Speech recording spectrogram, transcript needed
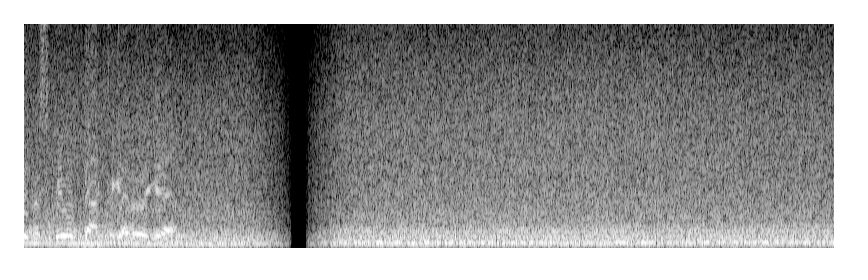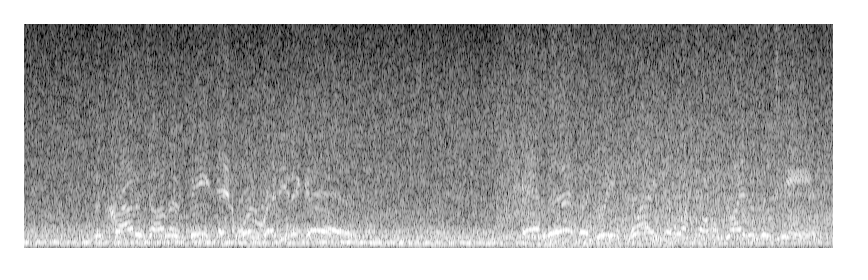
Get this field back together again. The crowd is on their feet and we're ready to go. And there's the green flag. Good luck all the drivers and teams.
